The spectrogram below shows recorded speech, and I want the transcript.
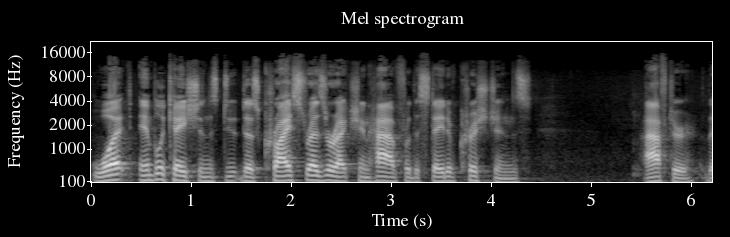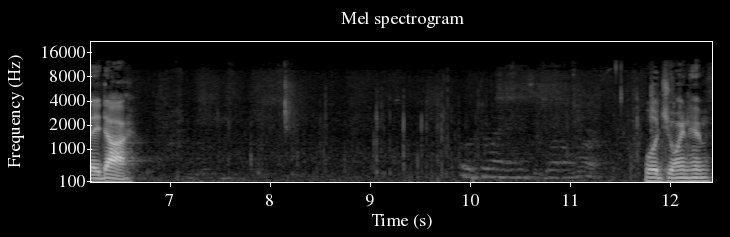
what implications do, does Christ's resurrection have for the state of Christians after they die? We'll join him.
